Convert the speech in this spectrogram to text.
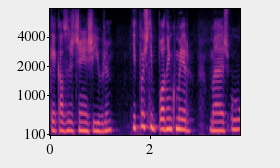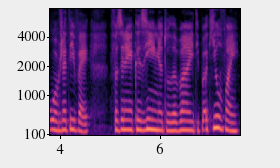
que é casas de gengibre, e depois tipo podem comer mas o, objetivo é fazerem a casinha toda bem, tipo, aquilo vem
